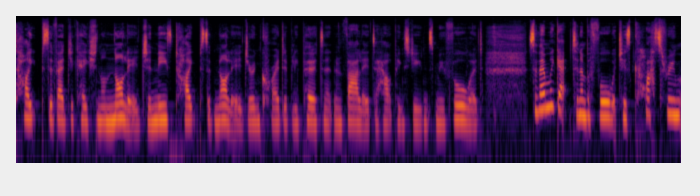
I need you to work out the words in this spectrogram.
types of educational knowledge, and these types of knowledge are incredibly pertinent and valid to helping students move forward. So then we get to number four, which is classroom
